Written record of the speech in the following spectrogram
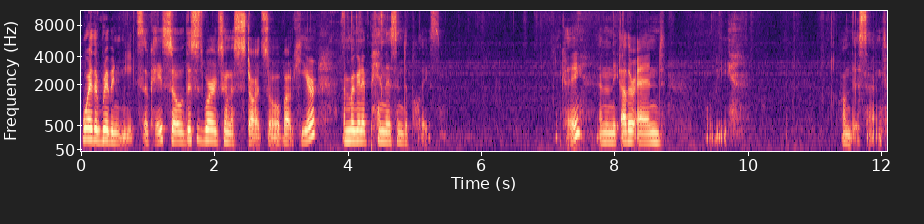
where the ribbon meets, okay? So this is where it's going to start, so about here, and we're going to pin this into place. Okay, and then the other end will be on this end.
